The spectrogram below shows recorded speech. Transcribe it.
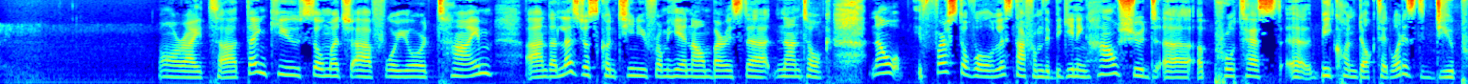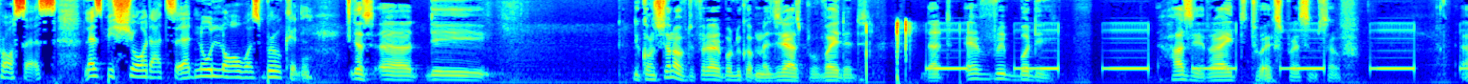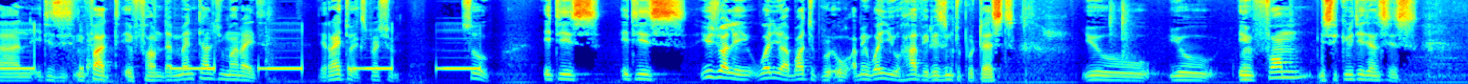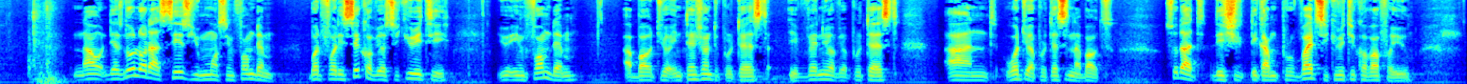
All right. Uh, thank you so much uh, for your time. And uh, let's just continue from here now, Barrister Nantok. Now, first of all, let's start from the beginning. How should uh, a protest uh, be conducted? What is the due process? Let's be sure that uh, no law was broken. Yes, the the Constitution of the Federal Republic of Nigeria has provided that everybody has a right to express himself and it is in fact a fundamental human right, the right to expression. So, it is it is usually when you are about to, I mean, when you have a reason to protest, you you inform the security agencies. Now, there's no law that says you must inform them, but for the sake of your security, you inform them about your intention to protest, the venue of your protest, and what you are protesting about, so that they, sh- they can provide security cover for you.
